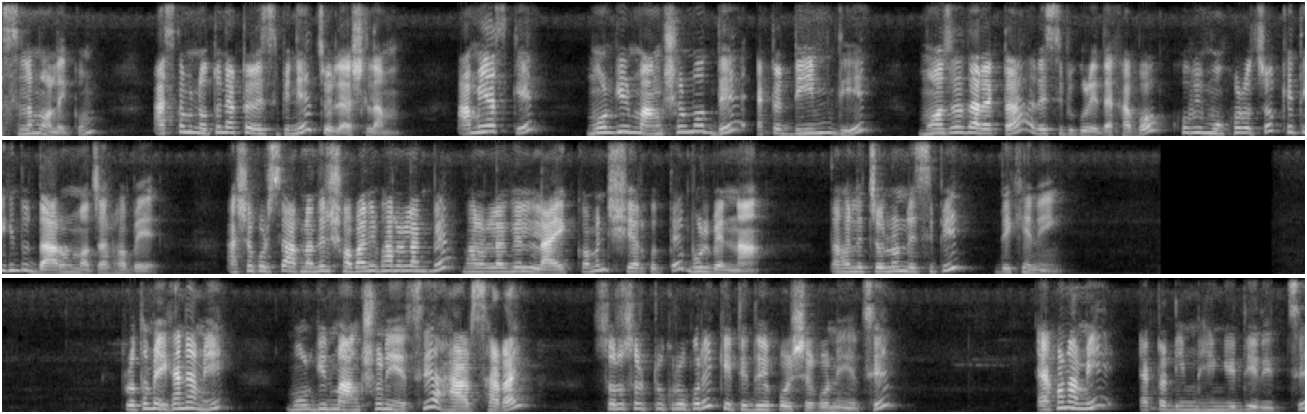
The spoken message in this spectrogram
আসসালামু আলাইকুম। আজকে আমি নতুন একটা রেসিপি নিয়ে চলে আসলাম। আমি আজকে মুরগির মাংসর মধ্যে একটা ডিম দিয়ে মজাদার একটা রেসিপি করে দেখাবো। খুবই মুখরোচক, খেতে কিন্তু দারুণ মজার হবে। আশা করছি আপনাদের সবারই ভালো লাগবে। ভালো লাগলে লাইক কমেন্ট শেয়ার করতে ভুলবেন না। তাহলে চলুন রেসিপি দেখে নিই। প্রথমে এখানে আমি মুরগির মাংস নিয়েছি, হাড় ছাড়াই। ছোটো ছোটো টুকরো করে কেটে ধুয়ে পরিষ্কার করে নিয়েছি। এখন আমি একটা ডিম ভেঙে দিয়ে দিচ্ছি।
